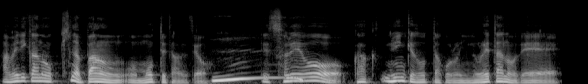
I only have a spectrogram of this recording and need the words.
アメリカの大きなバンを持ってたんですよ。う。ん。でそれを学免許取った頃に乗れたので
